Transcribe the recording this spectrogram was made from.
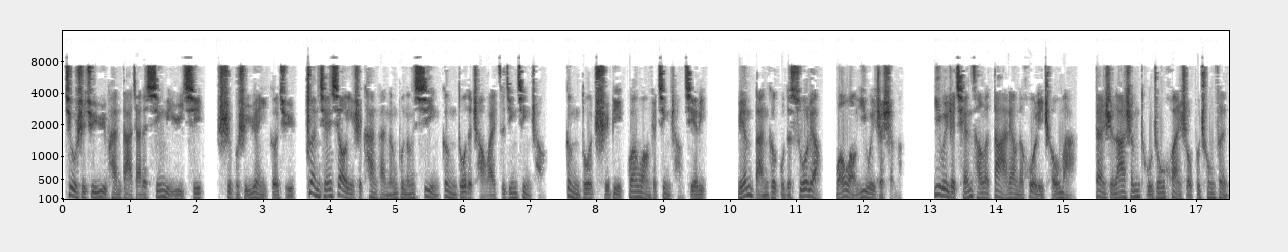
就是去预判大家的心理预期是不是愿意格局赚钱。效应是看看能不能吸引更多的场外资金进场，更多持币观望着进场接力。连板个股的缩量往往意味着什么？意味着潜藏了大量的获利筹码，但是拉升途中换手不充分。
